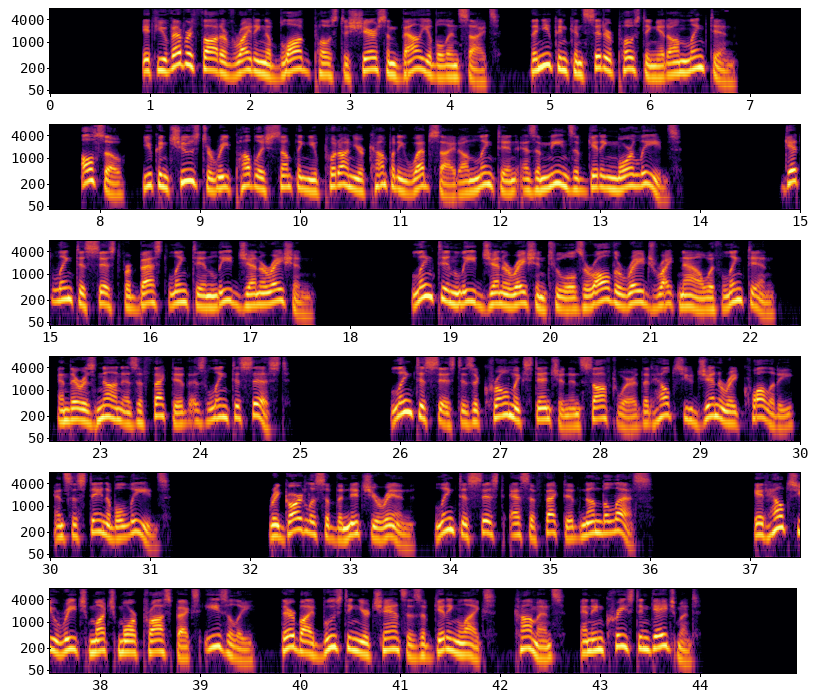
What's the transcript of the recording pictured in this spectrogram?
If you've ever thought of writing a blog post to share some valuable insights, then you can consider posting it on LinkedIn. Also, you can choose to republish something you put on your company website on LinkedIn as a means of getting more leads. Get Linked Assist for best LinkedIn lead generation. LinkedIn lead generation tools are all the rage right now with LinkedIn, and there is none as effective as Linked Assist. Linked Assist is a Chrome extension and software that helps you generate quality and sustainable leads. Regardless of the niche you're in, Linked Assist is effective nonetheless. It helps you reach much more prospects easily, thereby boosting your chances of getting likes, comments, and increased engagement.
